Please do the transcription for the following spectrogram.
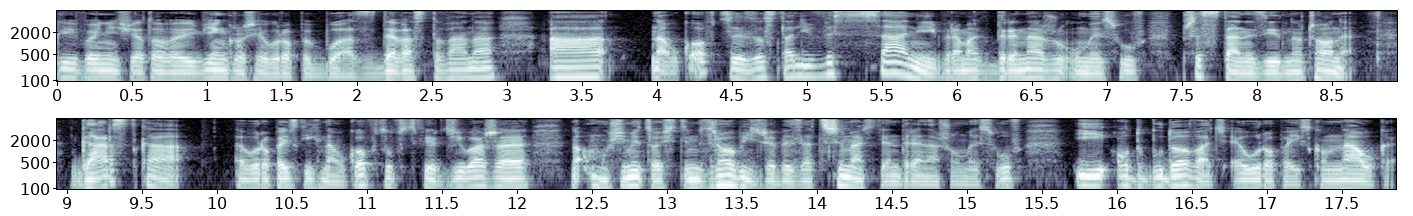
II wojnie światowej większość Europy była zdewastowana, a naukowcy zostali wyssani w ramach drenażu umysłów przez Stany Zjednoczone. Garstka europejskich naukowców stwierdziła, że no, musimy coś z tym zrobić, żeby zatrzymać ten drenaż umysłów i odbudować europejską naukę.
